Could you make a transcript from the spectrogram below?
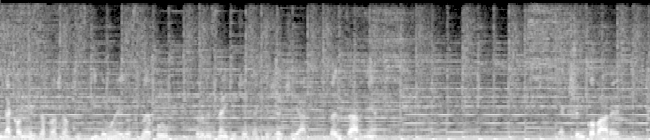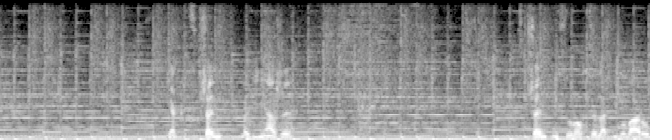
I na koniec zapraszam wszystkich do mojego sklepu, w którym znajdziecie takie rzeczy jak wędzarnie, jak szynkowary, jak sprzęt dla winiarzy, sprzęt i surowce dla piwowarów,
